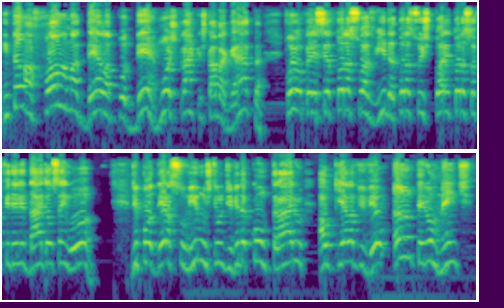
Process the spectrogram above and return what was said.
Então, a forma dela poder mostrar que estava grata foi oferecer toda a sua vida, toda a sua história e toda a sua fidelidade ao Senhor. De poder assumir um estilo de vida contrário ao que ela viveu anteriormente.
